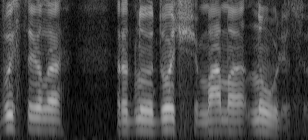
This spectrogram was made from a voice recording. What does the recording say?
выставила родную дочь мама на улицу.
